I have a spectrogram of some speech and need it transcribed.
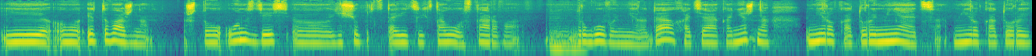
и э, это важно, что он здесь э, еще представитель того старого, mm-hmm. другого мира, да, хотя, конечно, мира, который меняется, мира, который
